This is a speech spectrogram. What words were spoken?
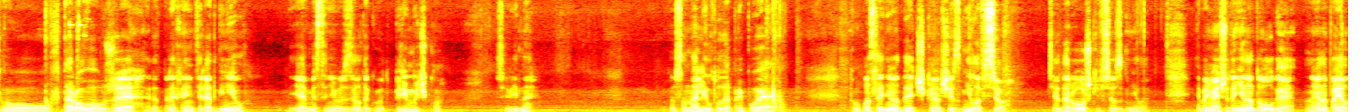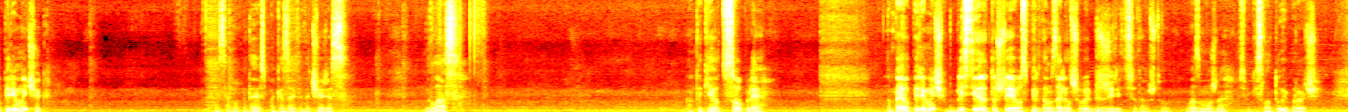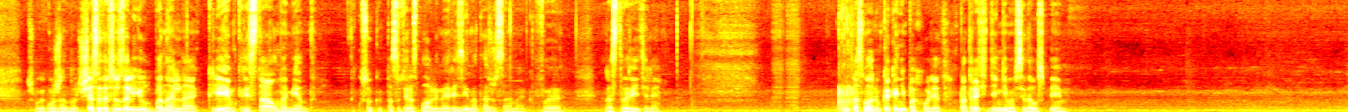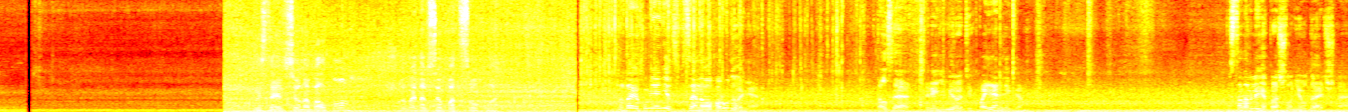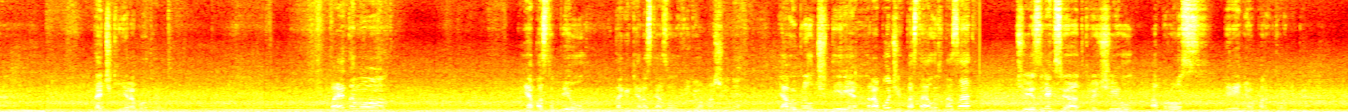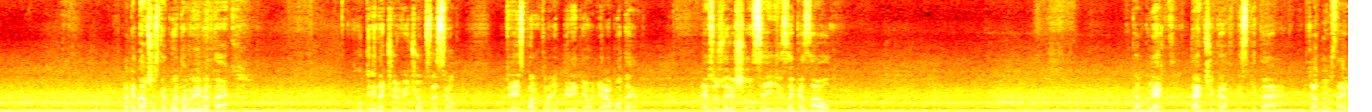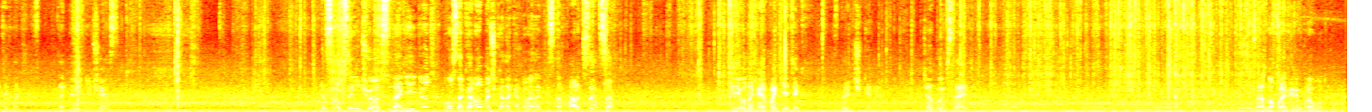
то у второго уже этот предохранитель отгнил. Я вместо него сделал такую вот перемычку. Все видно? Просто налил туда припоя. То у последнего датчика вообще сгнило все. Все дорожки, все сгнило. Я понимаю, что это ненадолго, но я напаял перемычек. Сейчас я попытаюсь показать это через глаз. Вот такие вот сопли. Напаял перемычек. Блестит это то, что я его спиртом залил, чтобы обезжирить все там, что возможно, всю кислоту и прочее. Чтобы как можно дольше. Сейчас это все залью банально клеем кристалл, момент. Кусок, по сути, расплавленная резина, та же самая, в растворителе. И посмотрим, как они походят. Потратить деньги мы всегда успеем. Выставить все на балкон. чтобы это все подсохло. Но так как у меня нет специального оборудования, пытался реанимировать их паяльником. Восстановление прошло неудачно. Датчики не работают. Поэтому я поступил, так как я рассказывал в видео о машине, я выбрал 4 рабочих, поставил их назад, через лекцию отключил опрос переднего парктроника. Покатавшись какое-то время так, внутри на червячок сосет, у тебя есть парктроник передний, он не работает. Я все же решился и заказал комплект датчиков из Китая. Сейчас будем ставить их на, на переднюю часть. Инструкции ничего сюда не идет, просто коробочка, на которой написано Park Sensor. И вот такая пакетик с датчиками. Сейчас будем ставить. Заодно проверим проводку.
